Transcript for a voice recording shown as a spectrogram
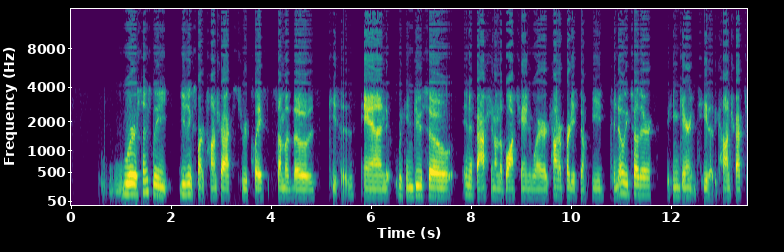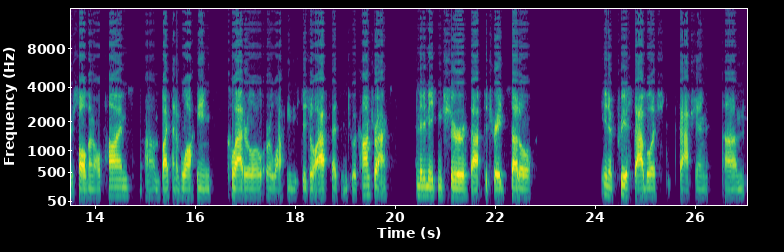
we're essentially using smart contracts to replace some of those pieces. And we can do so in a fashion on the blockchain where counterparties don't need to know each other. We can guarantee that the contracts are solvent at all times um, by kind of locking collateral or locking these digital assets into a contract, and then making sure that the trades settle in a pre-established fashion um,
